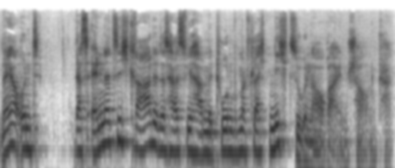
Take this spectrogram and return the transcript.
Naja, und das ändert sich gerade. Das heißt, wir haben Methoden, wo man vielleicht nicht so genau reinschauen kann.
